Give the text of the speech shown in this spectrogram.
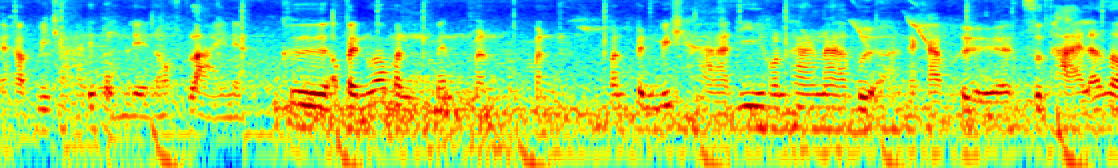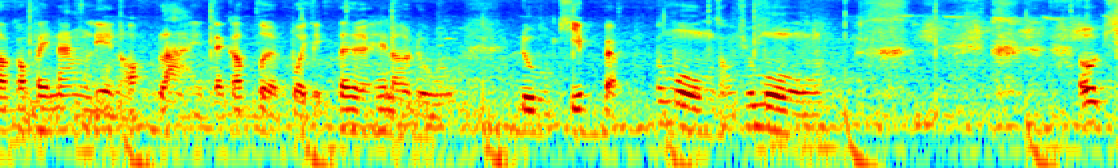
นะครับวิชาที่ผมเรียนออฟไลน์เนี่ยคือเอาเป็นว่ามันมันมันมันมันเป็นวิชาที่ค่อนข้างน่าเบื่อนะครับคือสุดท้ายแล้วเราก็ไปนั่งเรียนออฟไลน์ แต่ก็เปิดโปรเจคเตอร์ให้เราดูดูคลิปแบบชั่วโมงสองชั่วโมงโอเค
